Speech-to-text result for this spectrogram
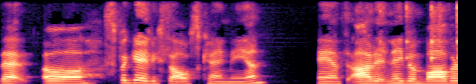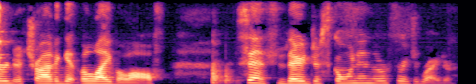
that uh, spaghetti sauce came in, and I didn't even bother to try to get the label off since they're just going in the refrigerator.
